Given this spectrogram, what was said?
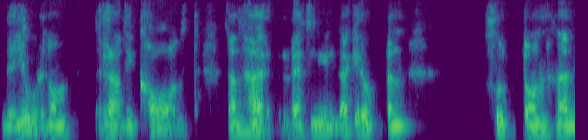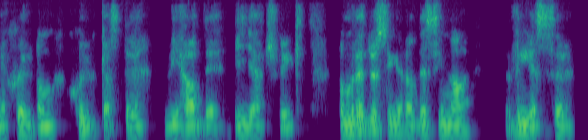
det gjorde de radikalt. Den här rätt lilla gruppen 17 människor, de sjukaste vi hade i hjärtsvikt, de reducerade sina resor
